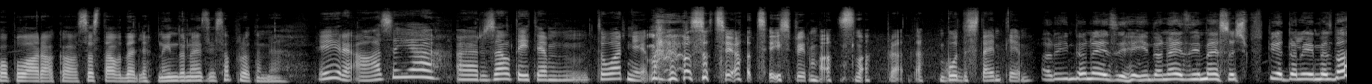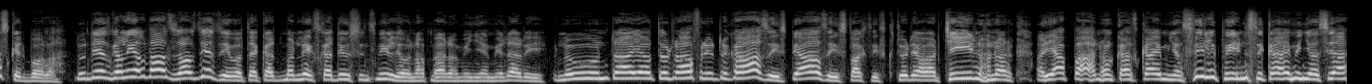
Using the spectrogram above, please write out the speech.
populārākā sastāvdaļa. Nu, Indonēzija saprotam, jā ir Āzijā ar zeltītiem torņiem. asociācijas pirmās nāk prātā. Budas tempļiem. Ar Indonēziju. Indonēziju mēs taču piedalījāmies basketbolā. Nu, diezgan liela valsts, daudz iedzīvotāju, kad man liekas, ka 200 miljoni apmēram viņiem ir arī. Nu, un tā jau tur Āfrika, kā Āzijas, pie Āzijas faktiski. Tur jau ar Ķīnu un ar, ar Japānu un kāds kaimiņos, Filipīnas ir kaimiņos, jā,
